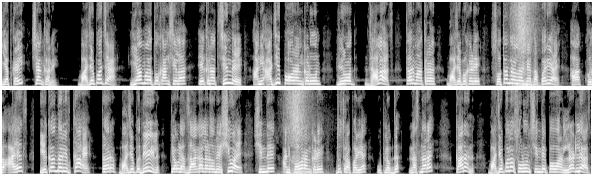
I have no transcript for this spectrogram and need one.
यात काही शंका नाही. भाजपच्या या महत्वाकांक्षेला एकनाथ शिंदे आणि अजित पवारांकडून विरोध झालाच तर मात्र भाजपकडे स्वतंत्र लढण्याचा पर्याय हा खुला आहेच. एकंदरीत काय तर भाजप देईल तेवढ्या जागा लढवण्याशिवाय शिंदे आणि पवारांकडे दुसरा पर्याय उपलब्ध नसणार आहे. कारण भाजपला सोडून शिंदे पवार लढल्यास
